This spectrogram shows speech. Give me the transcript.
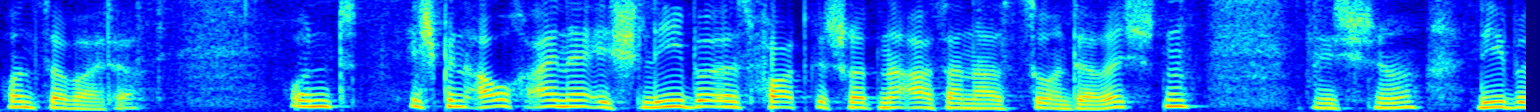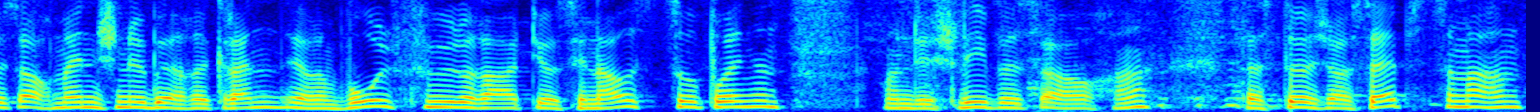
und so weiter. Und ich bin auch einer, ich liebe es, fortgeschrittene Asanas zu unterrichten. Ich ja, liebe es auch, Menschen über ihre Grenzen, ihren Wohlfühlradius hinauszubringen. Und ich liebe es auch, das durchaus selbst zu machen.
